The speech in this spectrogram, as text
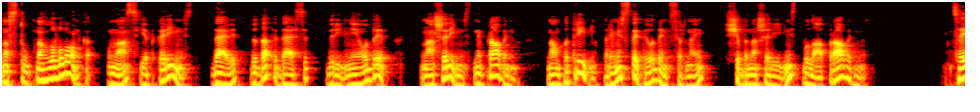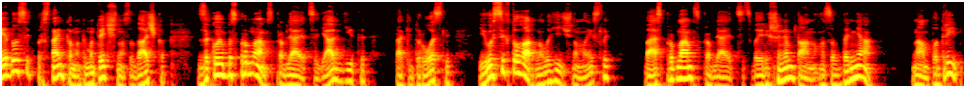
Наступна головоломка. У нас є така рівність. 9 додати 10 дорівнює 1. Наша рівність неправильна. Нам потрібно перемістити один сірник, щоб наша рівність була правильною. Це є досить простенька математична задачка, з якою без проблем справляються як діти, так і дорослі. І усі, хто гарно логічно мислить, без проблем справляється з вирішенням даного завдання. Нам потрібно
